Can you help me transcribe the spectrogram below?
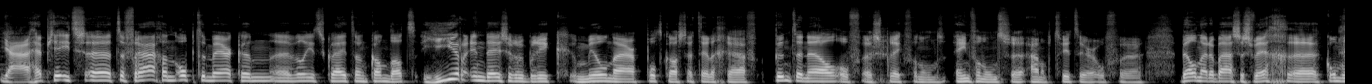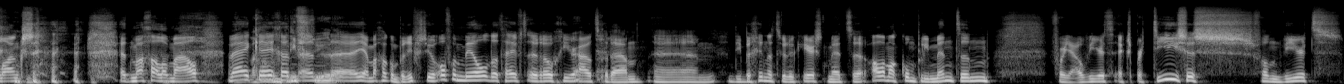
Ja, heb je iets eh, te vragen, op te merken, eh, wil je iets kwijt, dan kan dat hier in deze rubriek. Mail naar podcast.telegraaf.nl of eh, spreek van ons, een van ons aan op Twitter of bel naar de basisweg. kom langs. Het mag allemaal. Wij mag een kregen een, eh, ja, mag ook een brief sturen of een mail. Dat heeft Rogier Oud gedaan. Ehm, die begint natuurlijk eerst met allemaal complimenten voor jou, Wiert. Expertises van Wiert.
